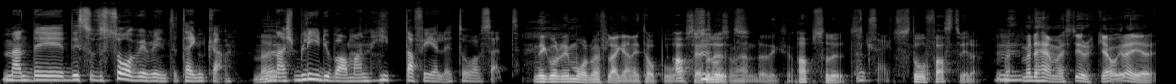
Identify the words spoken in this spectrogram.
Men det, det är så, så vill vi inte tänka. Nej. Annars blir det ju bara man hittar felet oavsett. Ni går i mål med flaggan i topp oavsett Absolut. vad som händer. Liksom. Absolut. Exakt. Stå fast vid det. Men, men det här med styrka och grejer.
